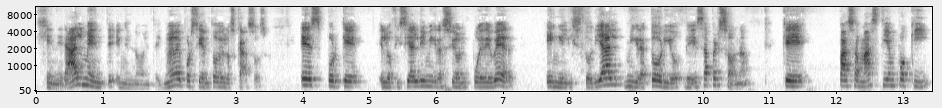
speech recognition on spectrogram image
generalmente, en el 99% de los casos, es porque el oficial de inmigración puede ver en el historial migratorio de esa persona que pasa más tiempo aquí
